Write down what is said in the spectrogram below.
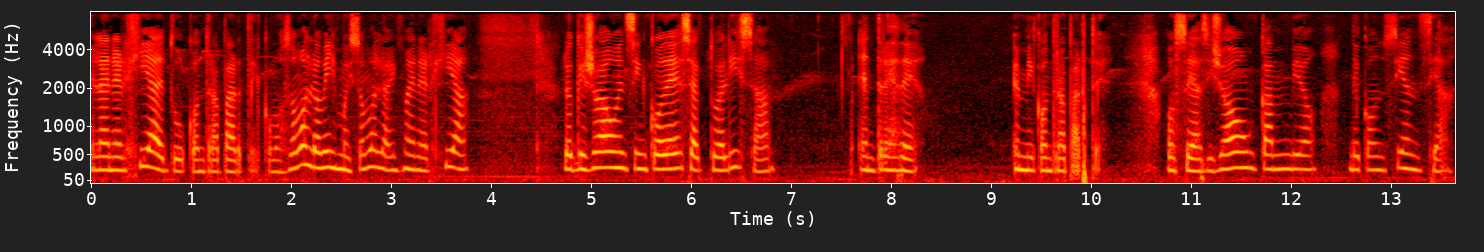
en la energía de tu contraparte. Como somos lo mismo y somos la misma energía, lo que yo hago en 5D se actualiza en 3D, en mi contraparte. O sea, si yo hago un cambio de conciencia,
